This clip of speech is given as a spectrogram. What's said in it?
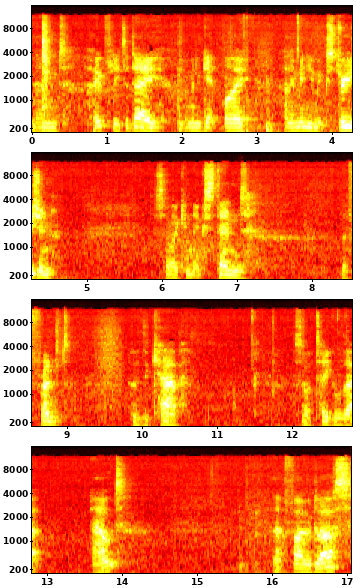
And hopefully today I'm going to get my aluminium extrusion so I can extend the front of the cab. So I'll take all that out, that fiberglass.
